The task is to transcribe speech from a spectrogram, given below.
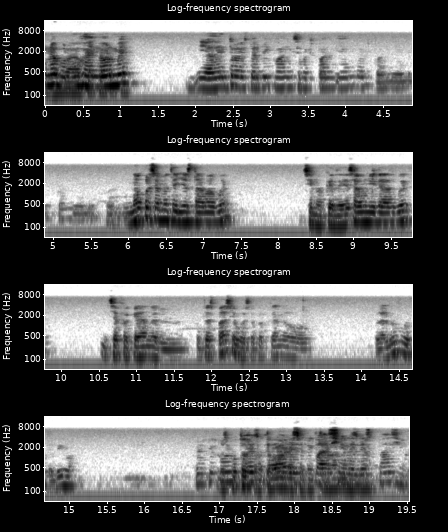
una burbuja enorme y adentro está el Big Bang y se va expandiendo, expandiendo, expandiendo, expandiendo. No precisamente ya estaba, güey. Sino que de esa unidad, güey, se fue creando el puto espacio, güey. Se fue creando la luz, güey, te digo. Los ¿cómo putos protones, espacio en el electrones, espacio?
